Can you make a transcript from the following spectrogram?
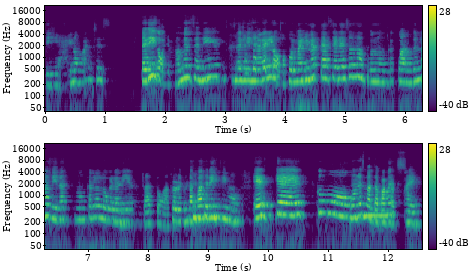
dije, ay, no manches, te digo, yo no me enseñé a delinear el ojo. Imagínate hacer eso, no, pues nunca, cuando en la vida, nunca lo lograría. Rato, rato. Pero está padrísimo. Es que es como. Un espantapájaros. Ay,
